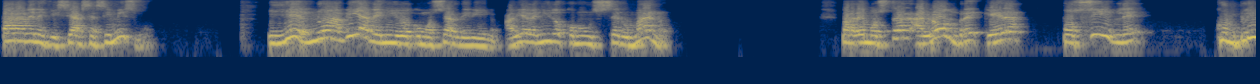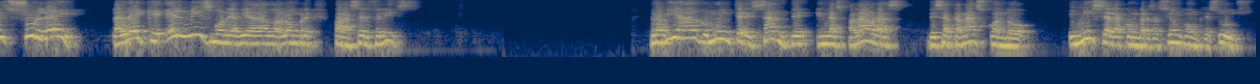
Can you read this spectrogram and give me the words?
para beneficiarse a sí mismo. Y él no había venido como ser divino, había venido como un ser humano, para demostrar al hombre que era posible cumplir su ley, la ley que él mismo le había dado al hombre para ser feliz. Pero había algo muy interesante en las palabras de Satanás cuando inicia la conversación con Jesús,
